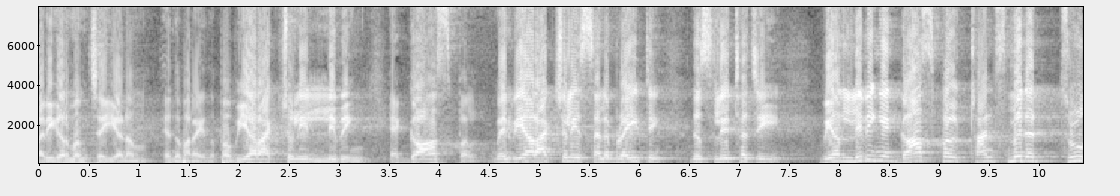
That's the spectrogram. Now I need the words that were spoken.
പരികർമ്മം ചെയ്യണം എന്ന് പറയുന്നത്. അപ്പോൾ we are actually living a gospel when we are actually celebrating this liturgy we are living a gospel transmitted through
